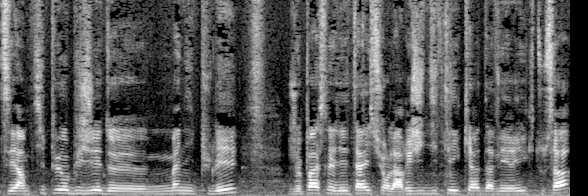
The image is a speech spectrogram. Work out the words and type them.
tu es un petit peu obligé de manipuler. Je passe les détails sur la rigidité cadavérique, tout ça.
